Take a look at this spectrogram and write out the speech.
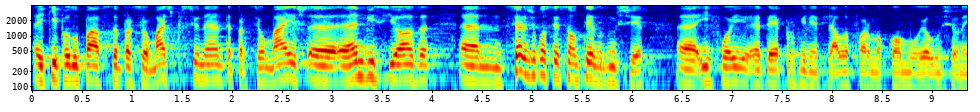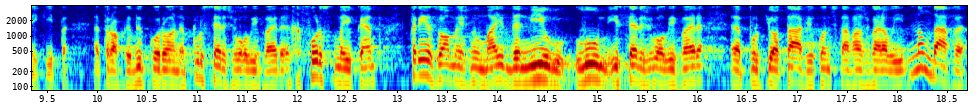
A equipa do Passos apareceu mais pressionante, apareceu mais uh, ambiciosa. Um, Sérgio Conceição teve de mexer. Uh, e foi até providencial a forma como ele mexeu na equipa. A troca de Corona por Sérgio Oliveira, reforço de meio campo, três homens no meio, Danilo, Lume e Sérgio Oliveira, uh, porque Otávio, quando estava a jogar ali, não dava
